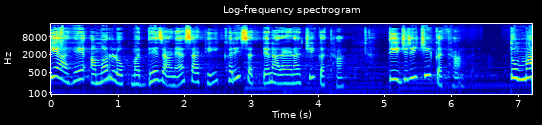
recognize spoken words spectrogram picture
ही आहे अमरलोकमध्ये जाण्यासाठी खरी सत्यनारायणाची कथा तिजरीची कथा. तुम्हा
